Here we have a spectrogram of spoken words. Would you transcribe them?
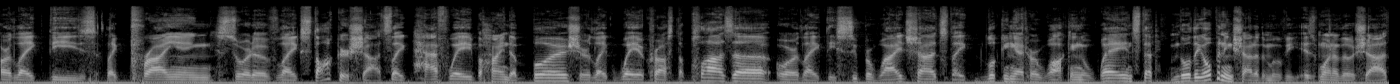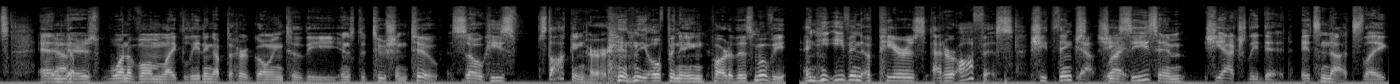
are like these like prying sort of like stalker shots, like halfway behind a bush or like way across the plaza or like these super wide shots, like looking at her walking away and stuff. Though the opening shot of the movie is one of those shots, and Yeah. there's one of them like leading up to her going to the institution too. So he's stalking her in the opening part of this movie. And he even appears at her office. She thinks Yeah, she right. sees him. She actually did. It's nuts. Like,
